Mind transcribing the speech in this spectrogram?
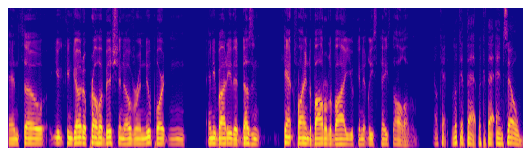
and so you can go to Prohibition over in Newport and anybody that doesn't can't find a bottle to buy, you can at least taste all of them. Okay, look at that. Look at that. And so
